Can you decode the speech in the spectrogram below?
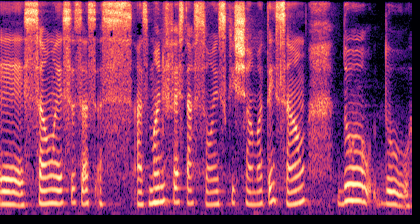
é, são essas as, as, as, manifestações que chamam a atenção do, do,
